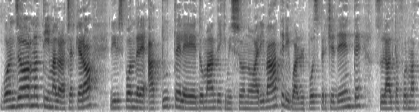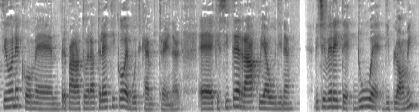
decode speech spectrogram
Buongiorno team, allora cercherò di rispondere a tutte le domande che mi sono arrivate riguardo il post precedente sull'alta formazione come preparatore atletico e bootcamp trainer eh, che si terrà qui a Udine. Riceverete due diplomi,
